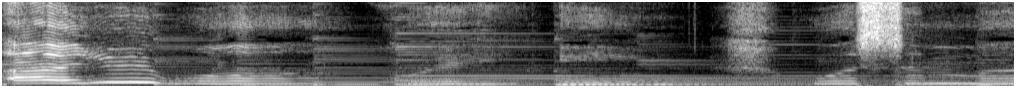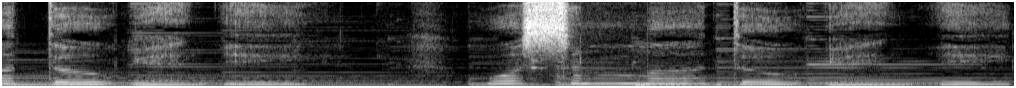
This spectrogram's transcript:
爱与我回应，我什么都愿意，我什么都愿意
